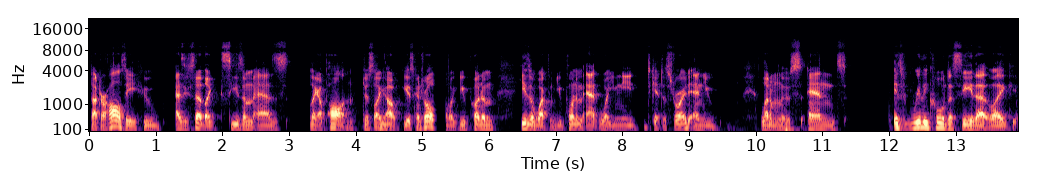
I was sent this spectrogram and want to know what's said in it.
Doctor Halsey who, as you said, like sees him as like a pawn, just like Mhm. oh, he is controllable. You put him, he's a weapon. You point him at what you need to get destroyed, and you let him loose. And it's really cool to see that like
